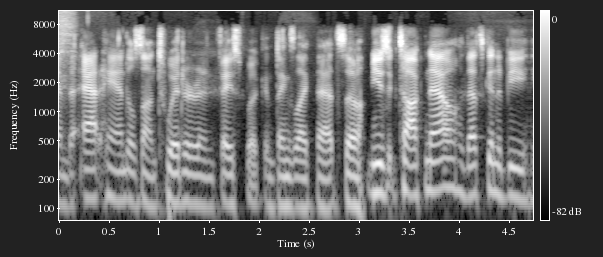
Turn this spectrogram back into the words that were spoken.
and the at handles on Twitter and Facebook and things like that. So Music Talk Now, that's going to be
